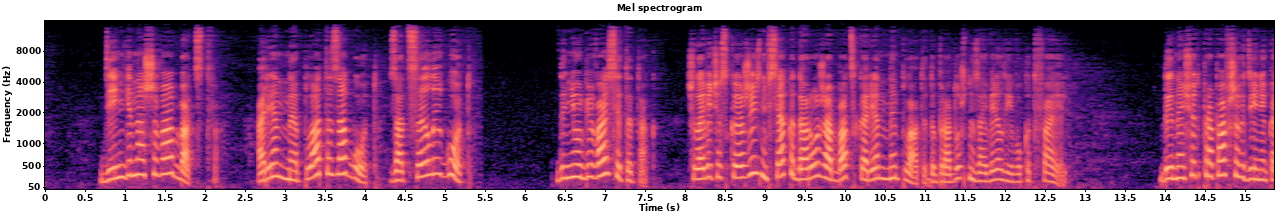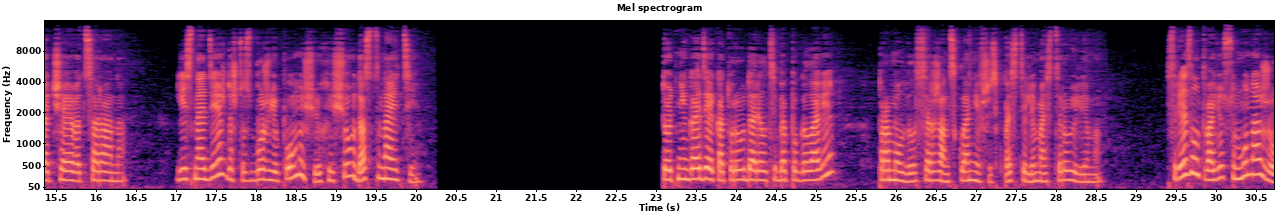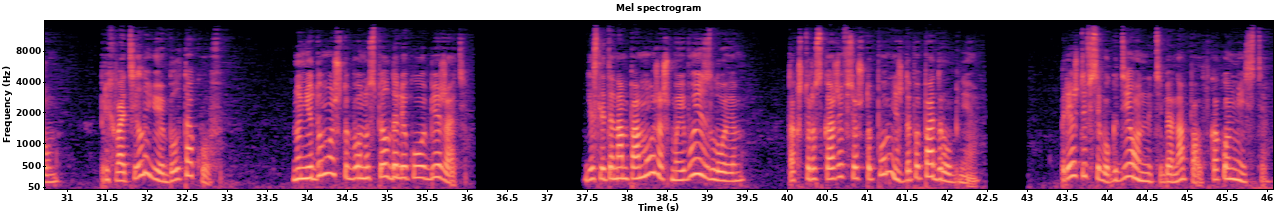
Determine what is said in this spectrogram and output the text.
«Деньги нашего аббатства! Арендная плата за год! За целый год!» «Да не убивайся ты так! Человеческая жизнь всяко дороже аббатской арендной платы», — добродушно заверил его Катфаэль. «Да и насчет пропавших денег отчаиваться рано. Есть надежда, что с Божьей помощью их еще удастся найти». «Тот негодяй, который ударил тебя по голове, — промолвил сержант, склонившись к постели мастера Уильяма. «Срезал твою сумму ножом, прихватил ее и был таков. Но не думаю, чтобы он успел далеко убежать. Если ты нам поможешь, мы его изловим, так что расскажи все, что помнишь, да поподробнее. Прежде всего, где он на тебя напал, в каком месте?»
